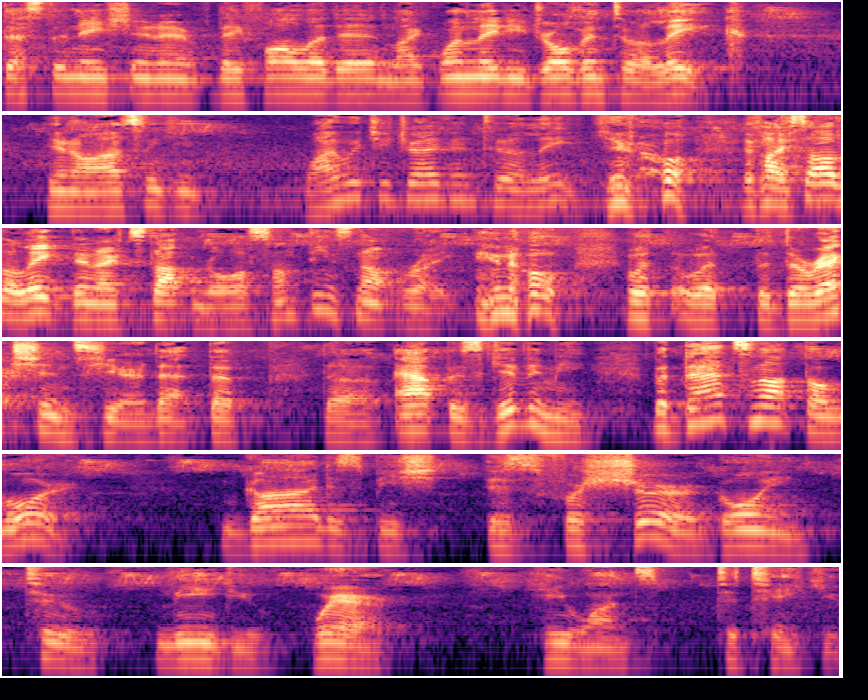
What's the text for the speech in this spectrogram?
destination and they followed it. And like one lady drove into a lake. You know, I was thinking, why would you drive into a lake? You know, if I saw the lake, then I'd stop and go, well, something's not right, you know, with, with the directions here that the, the app is giving me. But that's not the Lord. God is, be, is for sure going to lead you where He wants to take you.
